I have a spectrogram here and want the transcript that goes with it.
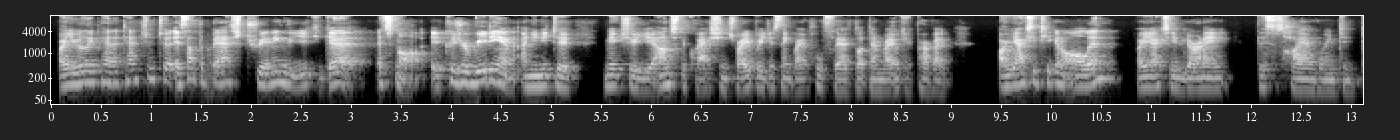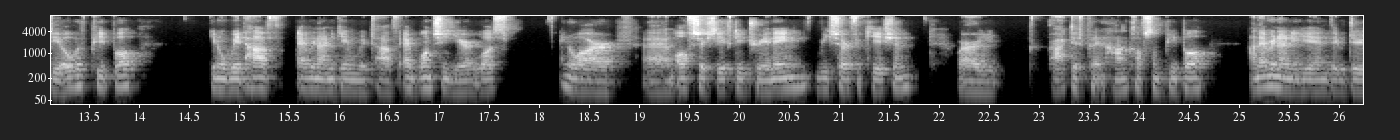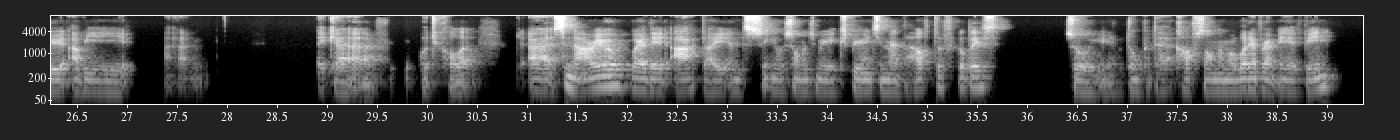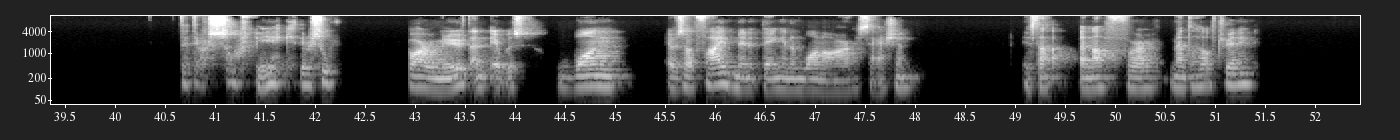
are you really paying attention to it? it? Is that the best training that you could get? It's not because you're reading it and you need to make sure you answer the questions right. But you just think, right, hopefully I've got them right. Okay, perfect. Are you actually taking it all in? Are you actually learning this is how I'm going to deal with people? You know, we'd have every now and again, we'd have once a year it was, you know, our um, officer safety training recertification, where you practice putting handcuffs on people. And every now and again, they would do a wee, um, like a, what do you call it? A scenario where they'd act out and, you know, someone's maybe experiencing mental health difficulties. So, you know, don't put the cuffs on them or whatever it may have been that they were so fake. They were so far removed, and it was one. It was a five minute thing in a one hour session. Is that enough for mental health training?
